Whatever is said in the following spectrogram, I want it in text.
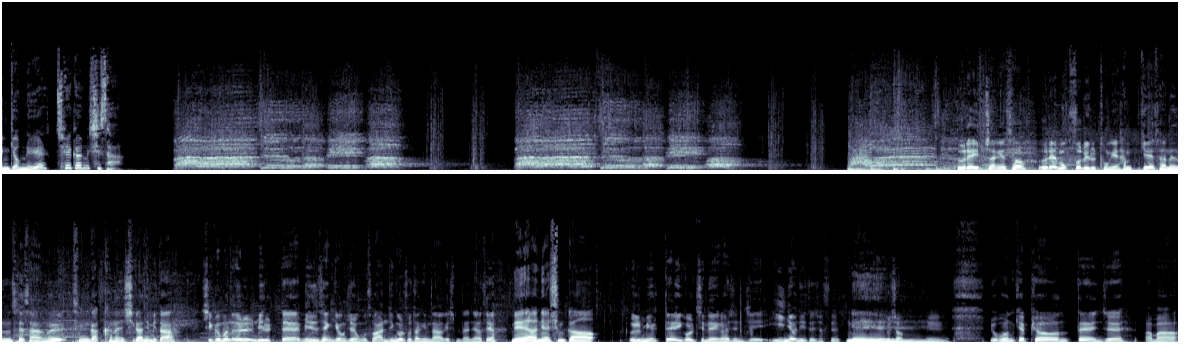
김경래의 최강 시사. 을의 입장에서 을의 목소리를 통해 함께 사는 세상을 생각하는 시간입니다. 지금은 을 밀대 민생경제연구소 안진걸 소장님 나와 계십니다. 안녕하세요. 네, 안녕하십니까. 을밀대 이걸 진행하신 지 2년이 되셨어요? 네. 그죠? 예. 요번 개편 때 이제 아마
